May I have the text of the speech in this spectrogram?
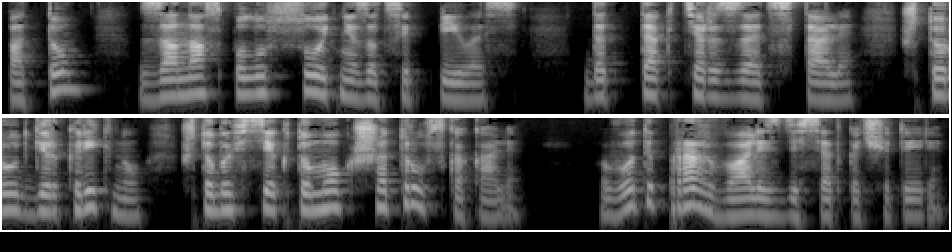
Потом за нас полусотня зацепилась. Да так терзать стали, что Рудгер крикнул, чтобы все, кто мог, к шатру скакали. Вот и прорвались десятка четыре.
